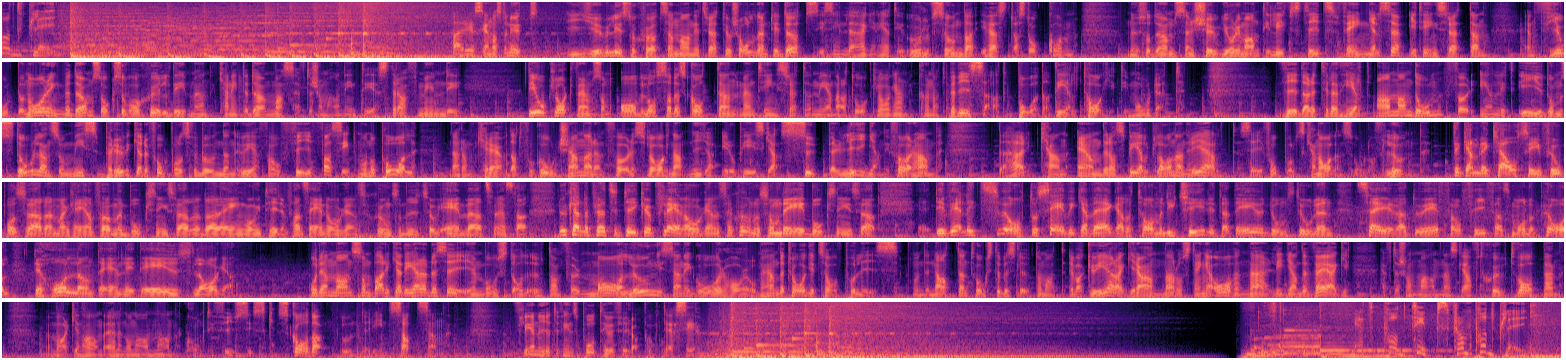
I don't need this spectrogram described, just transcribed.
Podplay. Här är senaste nytt. I juli så sköts en man i 30-årsåldern till döds i sin lägenhet i Ulvsunda i västra Stockholm. Nu så döms en 20-årig man till livstids fängelse i tingsrätten. En 14-åring bedöms också vara skyldig men kan inte dömas eftersom han inte är straffmyndig. Det är oklart vem som avlossade skotten men tingsrätten menar att åklagaren kunnat bevisa att båda deltagit i mordet. Vidare till en helt annan dom, för enligt EU-domstolen så missbrukade fotbollsförbunden Uefa och Fifa sitt monopol när de krävde att få godkänna den föreslagna nya europeiska superligan i förhand. Det här kan ändra spelplanen rejält, säger Fotbollskanalens Olof Lund. Det kan bli kaos i fotbollsvärlden. Man kan jämföra med boxningsvärlden där det en gång i tiden fanns en organisation som utsåg en världsmästare. Nu kan det plötsligt dyka upp flera organisationer som det är i boxningens värld. Det är väldigt svårt att se vilka vägar det tar men det är tydligt att EU-domstolen säger att Uefa och Fifas monopol, det håller inte enligt EUs lagar. Och den man som barrikaderade sig i en bostad utanför Malung sen igår har omhändertagits av polis. Under natten togs det beslut om att evakuera grannar och stänga av en närliggande väg eftersom mannen ska haft skjutvapen. Men varken han eller någon annan kom till fysisk skada under insatsen. Fler nyheter finns på tv4.se. Ett poddtips från Podplay.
